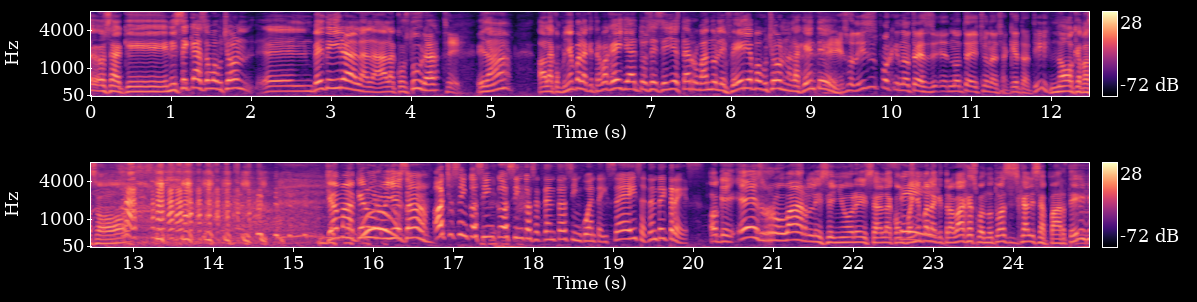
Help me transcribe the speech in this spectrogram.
eh, o sea, que en ese caso, Babuchón, eh, en vez de ir a la, la- a la costura, ¿verdad? A la compañía para la que trabaja ella, entonces ella está robándole feria, Babuchón, a la gente. Eso dices porque no te, has- eh, no te he hecho una chaqueta a ti. No, ¿qué pasó? Llama, ¿qué número, belleza? 855-570-5673. Ok, es robarle, señores, a la compañía Sí. para la que trabajas cuando tú haces jales aparte.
